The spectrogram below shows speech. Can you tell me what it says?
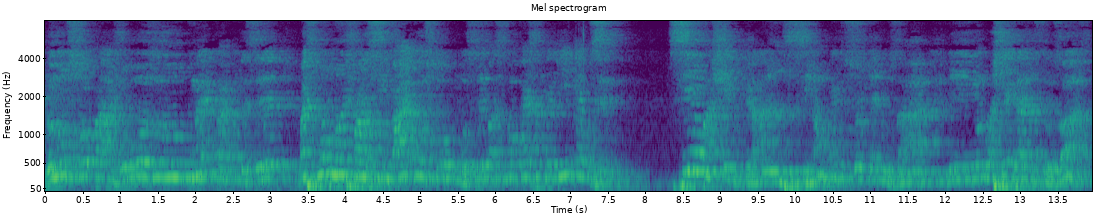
eu não sou corajoso, como é que vai acontecer? Mas quando o anjo fala assim, vai que eu estou com você, eu falo assim, eu saber quem é você. Se eu achei graça, se realmente o Senhor quer me usar, e eu não achei graça nos teus olhos,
